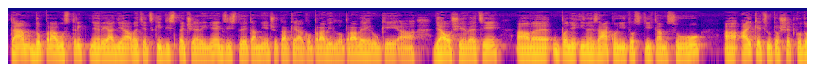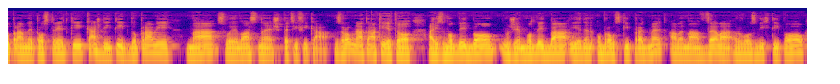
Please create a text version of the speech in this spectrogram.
tam dopravu striktne riadia leteckí dispečery, neexistuje tam niečo také ako pravidlo pravej ruky a ďalšie veci, ale úplne iné zákonitosti tam sú. A aj keď sú to všetko dopravné prostriedky, každý typ dopravy má svoje vlastné špecifiká. Zrovna tak je to aj s modlitbou, že modlitba je jeden obrovský predmet, ale má veľa rôznych typov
